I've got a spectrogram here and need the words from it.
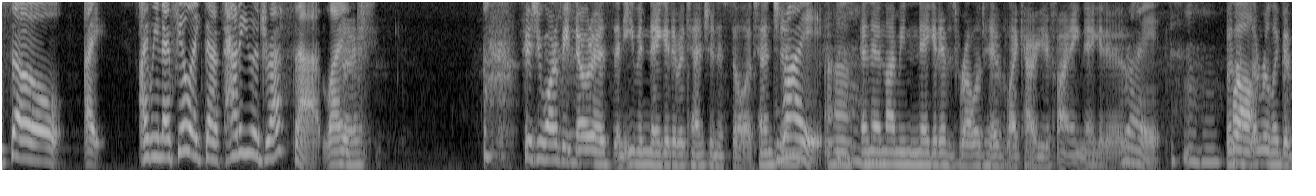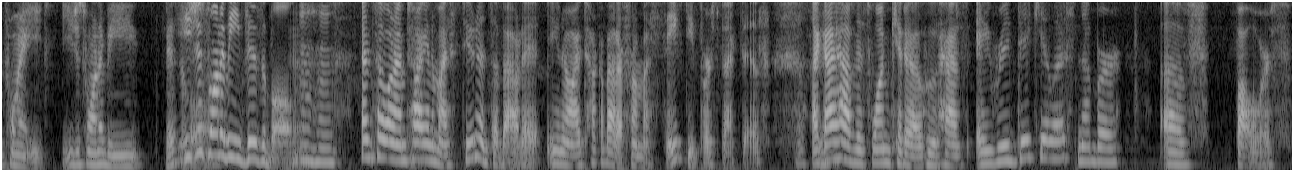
So I, I mean, I feel like that's how do you address that? Like, Right. Because you want to be noticed, and even negative attention is still attention. right, uh-huh. And then, I mean, negative is relative. Like, how are you defining negative? right. But Well- that's a really good point. You, you just want to be visible. You just want to be visible. Mm-hmm. And so when I'm talking to my students about it, you know, I talk about it from a safety perspective. like I have this one kiddo who has a ridiculous number of followers,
